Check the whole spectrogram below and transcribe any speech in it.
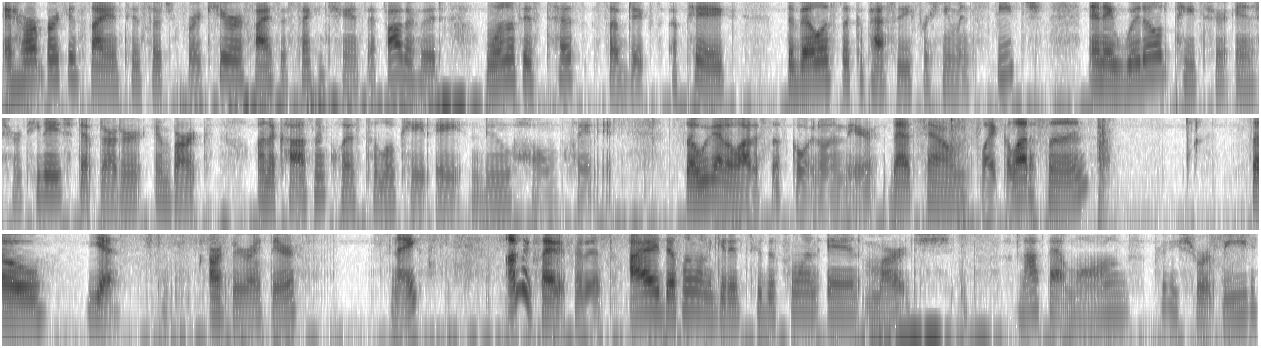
A heartbroken scientist searching for a cure finds a second chance at fatherhood. One of his test subjects, a pig, develops the capacity for human speech, and a widowed painter and her teenage stepdaughter embark on a cosmic quest to locate a new home planet. So we got a lot of stuff going on there. That sounds like a lot of fun. So yes, Arthur right there. Nice. I'm excited for this. I definitely want to get into this one in March. It's not that long. It's a pretty short read.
